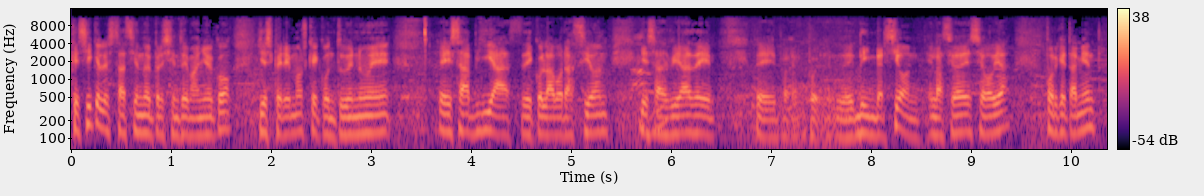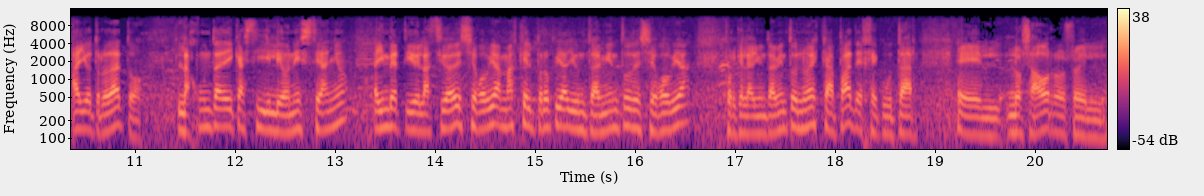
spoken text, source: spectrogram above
que sí que lo está haciendo el presidente Mañueco y esperemos que continúe esa vía de colaboración y esas vías de, inversión en la ciudad de Segovia, porque también hay otro dato. La Junta de Castilla y León este año ha invertido en la ciudad de Segovia más que el propio ayuntamiento de Segovia, porque el ayuntamiento no es capaz de ejecutar los ahorros, el,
